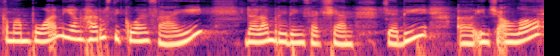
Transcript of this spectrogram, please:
kemampuan yang harus dikuasai dalam reading section. Jadi, uh, insya Allah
